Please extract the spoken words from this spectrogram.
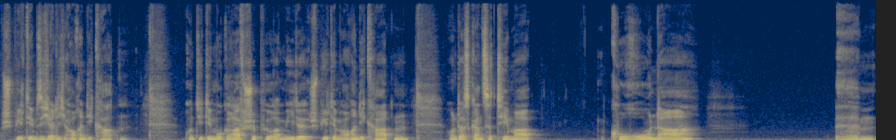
spielt dem sicherlich auch in die Karten. Und die demografische Pyramide spielt dem auch in die Karten. Und das ganze Thema Corona ähm,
